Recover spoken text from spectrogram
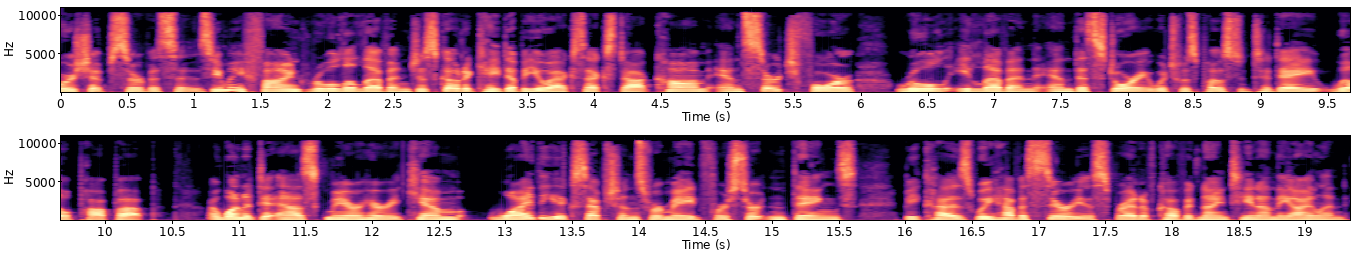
worship services. You may find Rule 11. Just go to kwxx.com and search for Rule 11, and this story, which was posted today, will pop up. I wanted to ask Mayor Harry Kim why the exceptions were made for certain things because we have a serious spread of COVID 19 on the island.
